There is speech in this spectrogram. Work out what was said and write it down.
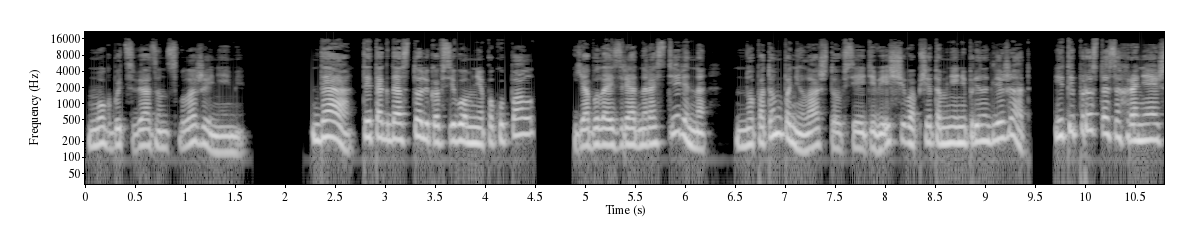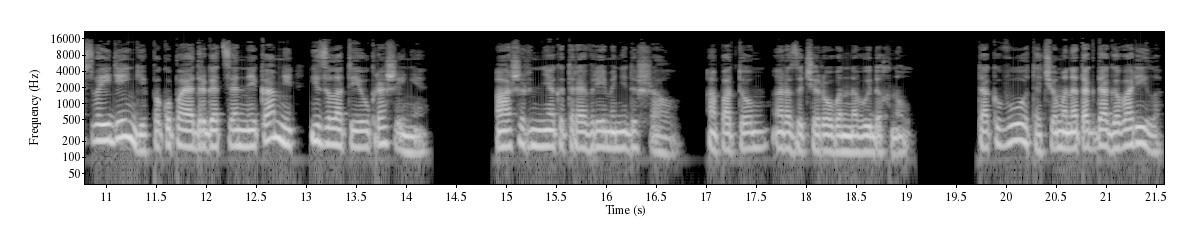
мог быть связан с вложениями. «Да, ты тогда столько всего мне покупал. Я была изрядно растеряна, но потом поняла, что все эти вещи вообще-то мне не принадлежат, и ты просто сохраняешь свои деньги, покупая драгоценные камни и золотые украшения». Ашер некоторое время не дышал, а потом разочарованно выдохнул. Так вот, о чем она тогда говорила.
